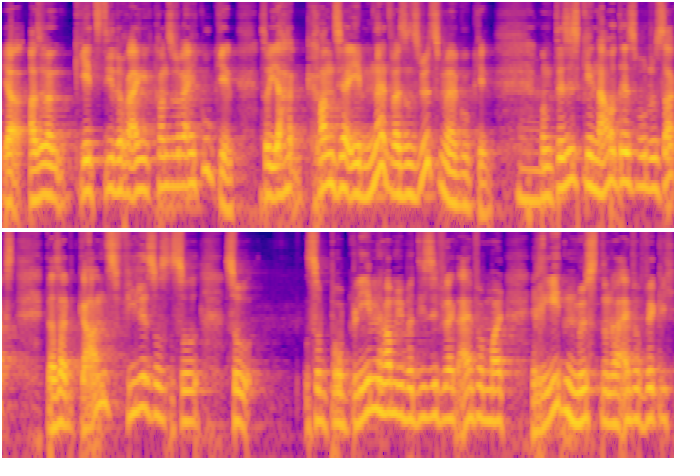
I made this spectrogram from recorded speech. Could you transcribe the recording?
Ja, also dann geht es dir doch eigentlich, kann es doch eigentlich gut gehen. So, ja, kann es ja eben nicht, weil sonst würde es mir ja gut gehen. Mhm. Und das ist genau das, wo du sagst, dass halt ganz viele so, so, so, so Probleme haben, über die sie vielleicht einfach mal reden müssten oder einfach wirklich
